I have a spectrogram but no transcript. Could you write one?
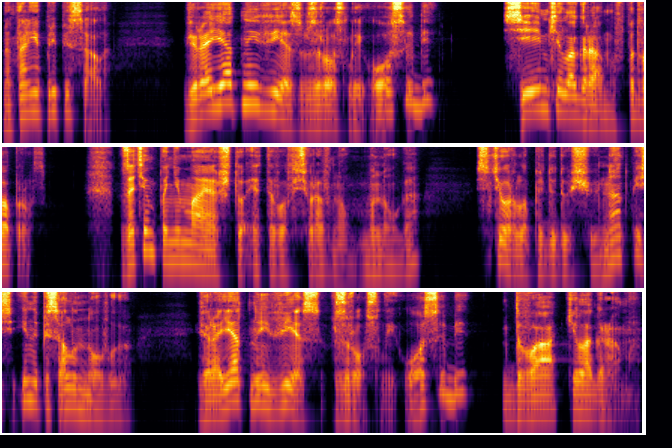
Наталья приписала. Вероятный вес взрослой особи — семь килограммов, под вопрос. Затем, понимая, что этого все равно много, стерла предыдущую надпись и написала новую. Вероятный вес взрослой особи — два килограмма.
